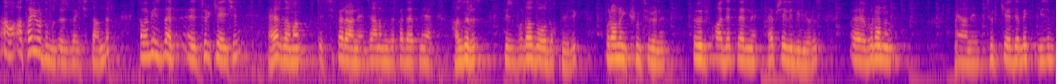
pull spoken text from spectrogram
Ama ata yurdumuz Özbekistan'dır. Ama bizler e, Türkiye için her zaman siperhane canımızı feda etmeye hazırız. Biz burada doğduk büyüdük. Buranın kültürünü, örf, adetlerini hepsini biliyoruz. E, buranın yani Türkiye demek bizim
